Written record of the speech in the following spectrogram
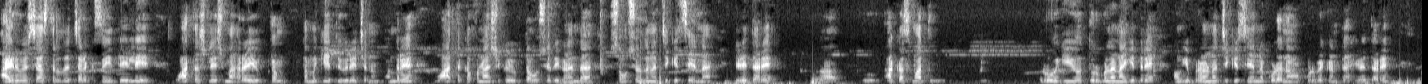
ಆಯುರ್ವೇದ ಶಾಸ್ತ್ರದ ಚರಕ ಸಂಹಿತೆಯಲ್ಲಿ ವಾತಶ್ಲೇಷ್ಮ ಹರಯುಕ್ತಂ ತಮಕೇತು ವಿರೇಚನಂ. ಅಂದರೆ ವಾತ ಕಫನಾಶಕಯುಕ್ತ ಔಷಧಿಗಳಿಂದ ಸಂಶೋಧನಾ ಚಿಕಿತ್ಸೆಯನ್ನು ಹೇಳಿದ್ದಾರೆ. ಅಕಸ್ಮಾತ್ ರೋಗಿಯು ದುರ್ಬಲನಾಗಿದ್ದರೆ ಅವನಿಗೆ ಭ್ರಹಣ ಚಿಕಿತ್ಸೆಯನ್ನು ಕೂಡ ನಾವು ಕೊಡಬೇಕಂತ ಹೇಳಿದ್ದಾರೆ.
